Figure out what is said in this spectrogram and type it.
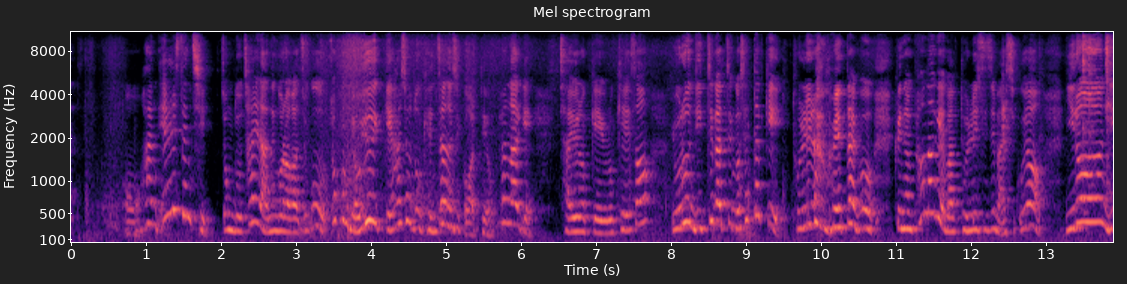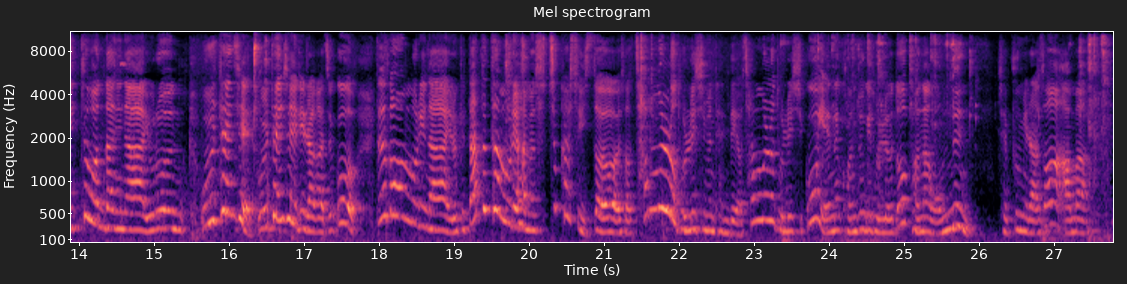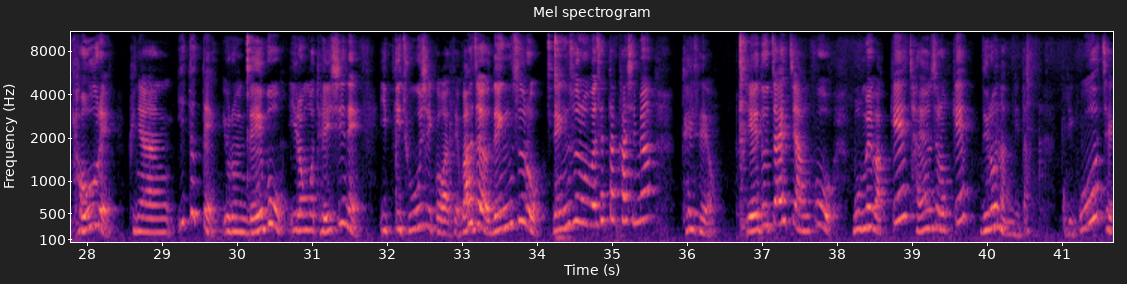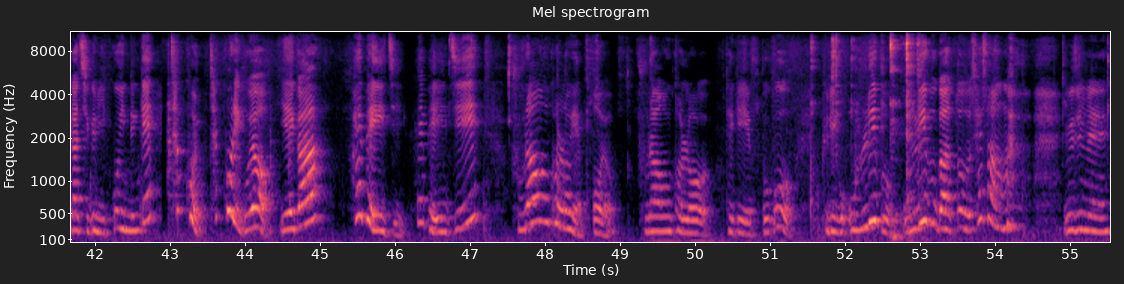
어, 한 1, 2cm 정도 차이 나는 거라 가지고 조금 여유 있게 하셔도 괜찮으실 것 같아요. 편하게 자유롭게 이렇게 해서 요런 니트 같은 거 세탁기 돌리라고 했다고 그냥 편하게 막 돌리시지 마시고요. 이런 니트 원단이나 요런 울텐쉘, 울텐쉘이라 가지고 뜨거운 물이나 이렇게 따뜻한 물에 하면 수축할 수 있어요. 그래서 찬물로 돌리시면 된대요. 찬물로 돌리시고 얘는 건조기 돌려도 변함 없는 제품이라서 아마 겨울에 그냥 히트 때 이런 내복 이런 거 대신에 입기 좋으실 것 같아요. 맞아요. 냉수로 냉수로만 세탁하시면 되세요. 얘도 짧지 않고 몸에 맞게 자연스럽게 늘어납니다. 그리고 제가 지금 입고 있는 게 차콜, 차콜이고요. 얘가 회 베이지, 회 베이지 브라운 컬러 예뻐요. 브라운 컬러 되게 예쁘고 그리고 올리브, 올리브가 또 세상 요즘에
